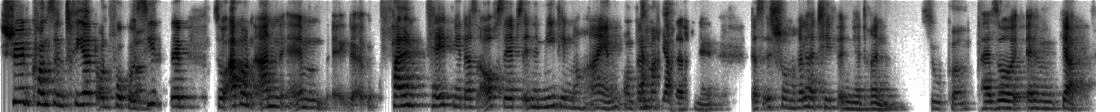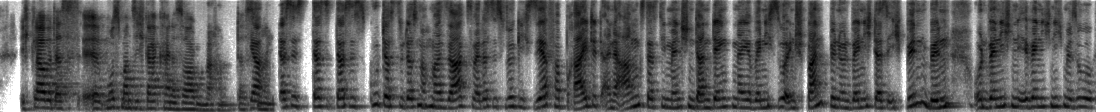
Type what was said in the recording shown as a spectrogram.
schön konzentriert und fokussiert ja. bin. So ab und an ähm, fall, fällt mir das auch selbst in einem Meeting noch ein und dann mache ich das schnell. Das ist schon relativ in mir drin. Super. Also ähm, ja, ich glaube, das äh, muss man sich gar keine Sorgen machen. ja, das ist, das, das ist gut, dass du das nochmal sagst, weil das ist wirklich sehr verbreitet, eine Angst, dass die Menschen dann denken, naja, wenn ich so entspannt bin und wenn ich das Ich Bin bin und wenn ich, wenn ich nicht mehr so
